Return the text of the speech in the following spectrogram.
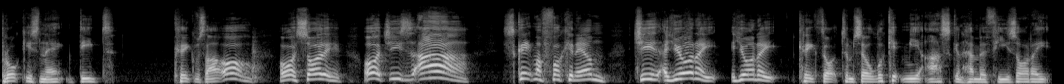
Broke his neck, did. Craig was like, oh, oh, sorry. Oh, Jesus, ah, scrape my fucking arm. Jesus, are you alright? Are you alright? Craig thought to himself, look at me asking him if he's alright,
